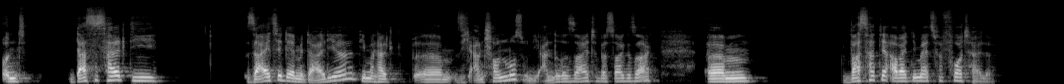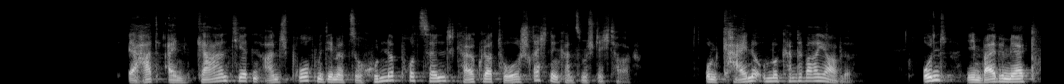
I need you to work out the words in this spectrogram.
Und das ist halt die Seite der Medaille, die man halt ähm, sich anschauen muss, und die andere Seite besser gesagt. Ähm, was hat der Arbeitnehmer jetzt für Vorteile? Er hat einen garantierten Anspruch, mit dem er zu 100% kalkulatorisch rechnen kann zum Stichtag. Und keine unbekannte Variable. Und nebenbei bemerkt,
